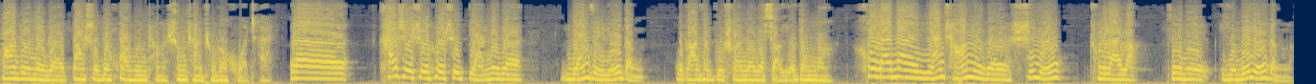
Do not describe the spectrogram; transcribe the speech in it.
帮助那个当时的化工厂生产出了火柴。呃，开始时候是点那个莲子油灯。我刚才不说那个小油灯吗？后来呢，延长那个石油出来了，就那，有煤油灯了。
